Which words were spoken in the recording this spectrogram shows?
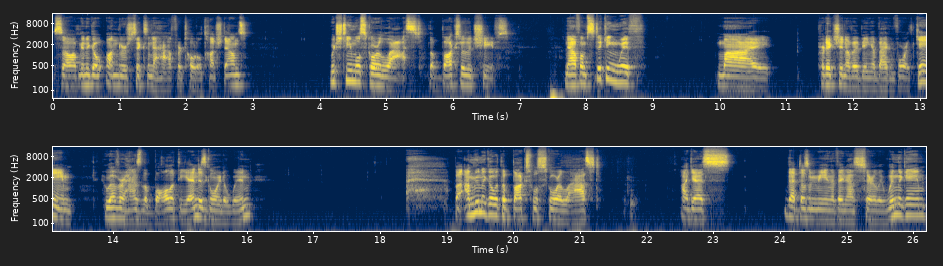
So I'm going to go under six and a half for total touchdowns. Which team will score last, the Bucks or the Chiefs? Now, if I'm sticking with my prediction of it being a back and forth game, whoever has the ball at the end is going to win. But I'm gonna go with the Bucks will score last. I guess that doesn't mean that they necessarily win the game,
